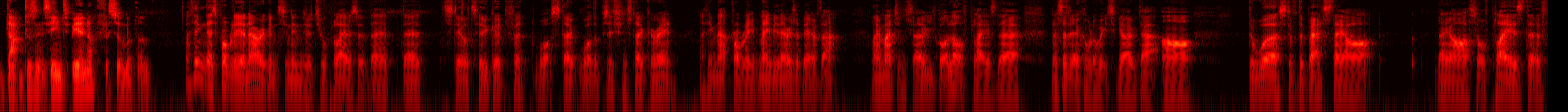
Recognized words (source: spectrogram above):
that doesn't seem to be enough for some of them. I think there's probably an arrogance in individual players that they're they're still too good for what Stoke what the position Stoke are in. I think that probably maybe there is a bit of that. I imagine so. You've got a lot of players there, and I said it a couple of weeks ago that are the worst of the best. They are they are sort of players that have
